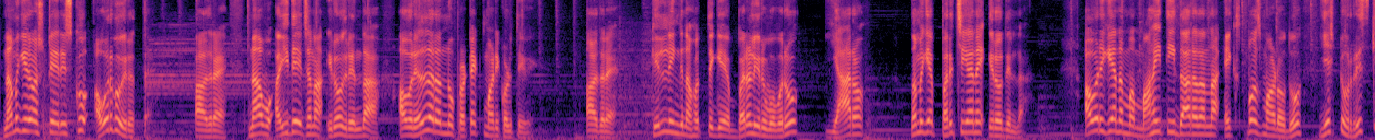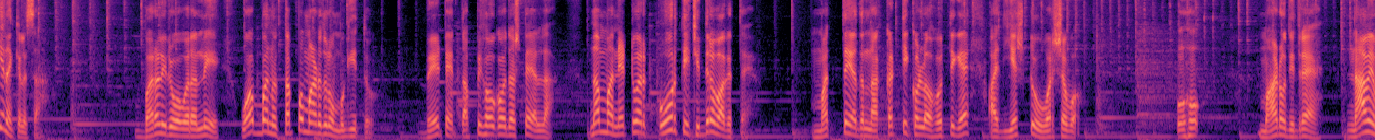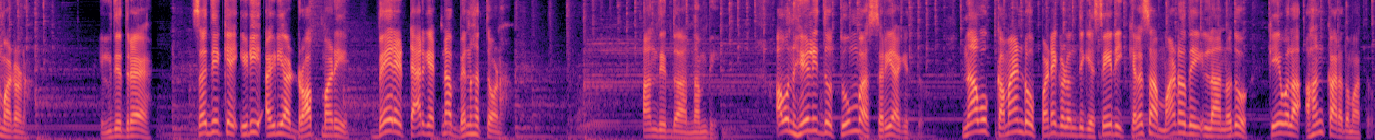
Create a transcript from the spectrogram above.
ನಮಗಿರೋಷ್ಟೇ ರಿಸ್ಕು ಅವ್ರಿಗೂ ಇರುತ್ತೆ. ಆದರೆ ನಾವು ಐದೇ ಜನ ಇರೋದ್ರಿಂದ ಅವರೆಲ್ಲರನ್ನೂ ಪ್ರೊಟೆಕ್ಟ್ ಮಾಡಿಕೊಳ್ತೀವಿ. ಆದರೆ ಕಿಲ್ಲಿಂಗ್ನ ಹೊತ್ತಿಗೆ ಬರಲಿರುವವರು ಯಾರೋ? ನಮಗೆ ಪರಿಚಯನೇ ಇರೋದಿಲ್ಲ. ಅವರಿಗೆ ನಮ್ಮ ಮಾಹಿತಿದಾರರನ್ನು ಎಕ್ಸ್ಪೋಸ್ ಮಾಡೋದು ಎಷ್ಟು ರಿಸ್ಕಿನ ಕೆಲಸ? ಬರಲಿರುವವರಲ್ಲಿ ಒಬ್ಬನು ತಪ್ಪು ಮಾಡಿದರೂ ಮುಗೀತು. ಬೇಟೆ ತಪ್ಪಿ ಹೋಗೋದಷ್ಟೇ ಅಲ್ಲ, ನಮ್ಮ ನೆಟ್ವರ್ಕ್ ಪೂರ್ತಿ ಛಿದ್ರವಾಗುತ್ತೆ. ಮತ್ತೆ ಅದನ್ನು ಕಟ್ಟಿಕೊಳ್ಳೋ ಹೊತ್ತಿಗೆ ಅದು ಎಷ್ಟು ವರ್ಷವೋ. ಓಹೋ, ಮಾಡೋದಿದ್ರೆ ನಾವೇ ಮಾಡೋಣ. ಇಲ್ದಿದ್ರೆ ಸದ್ಯಕ್ಕೆ ಇಡೀ ಐಡಿಯಾ ಡ್ರಾಪ್ ಮಾಡಿ ಬೇರೆ ಟಾರ್ಗೆಟ್ನ ಬೆನ್ನಹತ್ತೋಣ ಅಂದಿದ್ದ ನಂಬಿ. ಅವನು ಹೇಳಿದ್ದು ತುಂಬ ಸರಿಯಾಗಿತ್ತು. ನಾವು ಕಮಾಂಡೋ ಪಡೆಗಳೊಂದಿಗೆ ಸೇರಿ ಕೆಲಸ ಮಾಡೋದೇ ಇಲ್ಲ ಅನ್ನೋದು ಕೇವಲ ಅಹಂಕಾರದ ಮಾತು.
